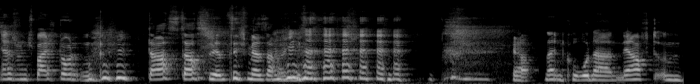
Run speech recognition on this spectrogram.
Das sind zwei Stunden. Das darfst du jetzt nicht mehr sagen. ja, nein, Corona nervt und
